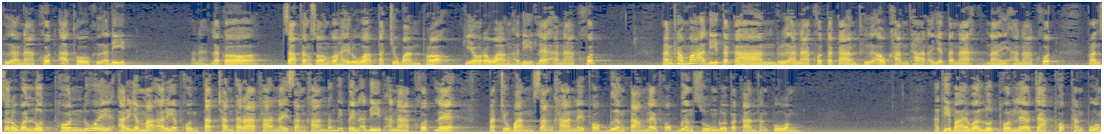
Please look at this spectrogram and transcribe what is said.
คืออนาคตอโทคืออดีตนะแล้วก็ สับทั้งสองก็ให้รู้ว่าปัจจุบัน เพราะเกี่ยวระหว่างอดีตและอนาคตนั้นคำว่าอดีตการหรืออนาคตการถือเอาขันธาตุอายตนะในอนาคตพันสรุปว่าหลุดพ้นด้วยอริยมรรคอริยผลตัดฉันทราคะในสังขารทั้งที่เป็นอดีตอนาคตและปัจจุบันสังขารในภพเบื้องต่ำและภพเบื้องสูงโดยประการทั้งปวง อธิบายว่าหลุดพ้นแล้วจากภพทั้งปวง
